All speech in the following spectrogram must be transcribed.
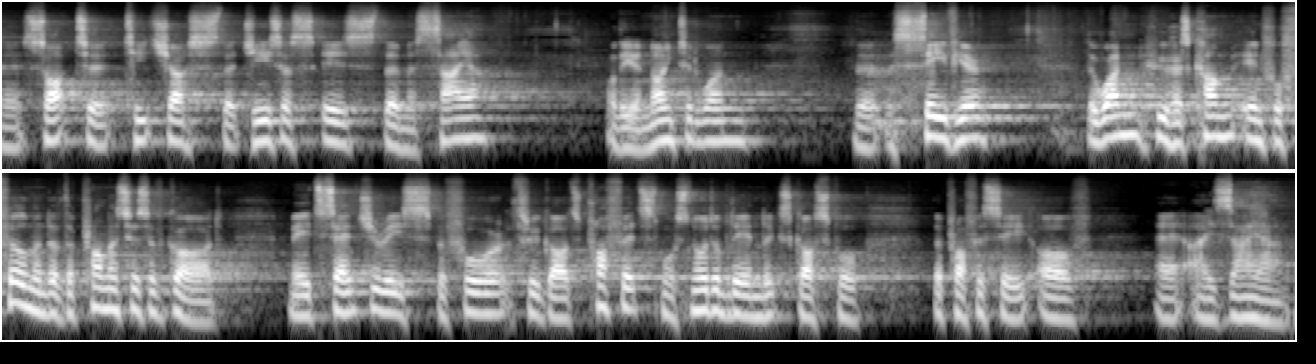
uh, sought to teach us that Jesus is the Messiah, or the Anointed One, the, the Savior, the one who has come in fulfillment of the promises of God made centuries before through God's prophets, most notably in Luke's Gospel, the prophecy of uh, Isaiah.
